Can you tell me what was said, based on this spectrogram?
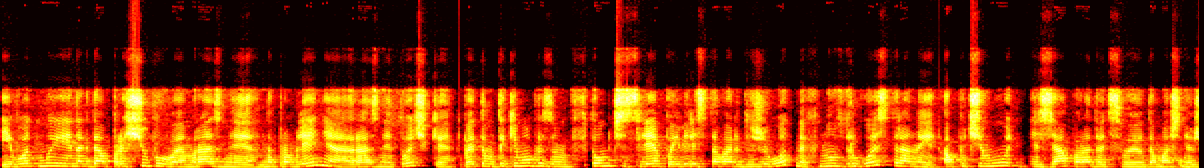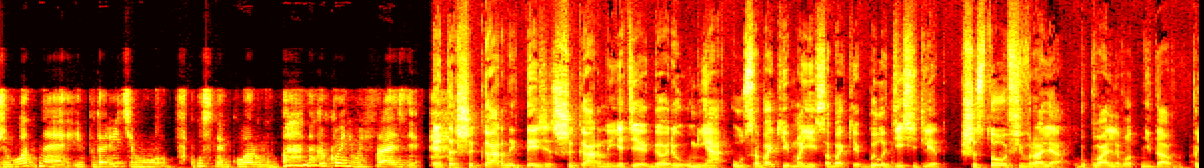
И вот мы иногда прощупываем разные направления, разные точки. Поэтому таким образом в том числе появились товары для животных. Но с другой стороны, а почему нельзя порадовать свое домашнее животное и подарить ему вкусный корм на какой-нибудь праздник? Это шикарный тезис, шикарный. Я тебе говорю, у меня у собаки, моей собаки, было 10 лет. 6 февраля, буквально вот недавно. По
